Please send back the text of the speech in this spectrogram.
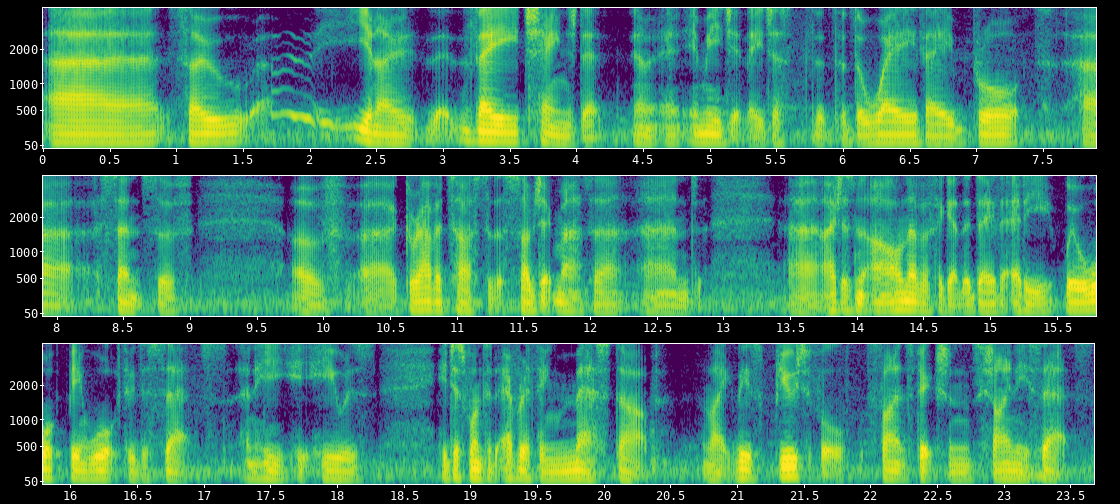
Uh, so you know they changed it you know, immediately. Just the, the, the, way they brought uh, a sense of of uh, gravitas to the subject matter and. Uh, I just I'll never forget the day that Eddie we were walk, being walked through the sets and he, he, he was he just wanted everything messed up like these beautiful science fiction shiny sets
